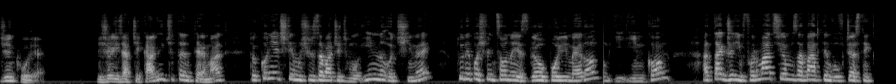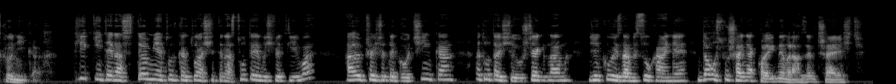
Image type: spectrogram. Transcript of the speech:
Dziękuję. Jeżeli zaciekawił Cię ten temat, to koniecznie musisz zobaczyć mój inny odcinek, który poświęcony jest geopolimerom i inkom, a także informacjom zawartym w ówczesnych kronikach. Kliknij teraz w tę miniaturkę, która się teraz tutaj wyświetliła, aby przejść do tego odcinka, a tutaj się już żegnam. Dziękuję za wysłuchanie. Do usłyszenia kolejnym razem. Cześć!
